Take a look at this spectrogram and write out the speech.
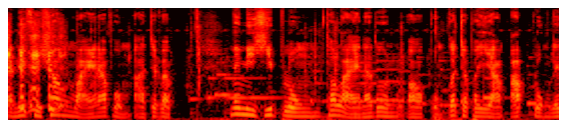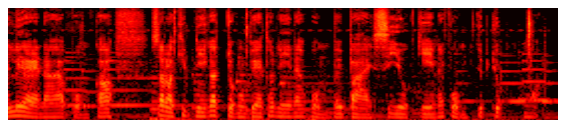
อันนี้คือช่องใหม่นะผมอาจจะแบบ ไม่มีคลิปลงเท่าไหร่นะทุกคนอ๋อผมก็จะพยายามอัพลงเรื่อยๆนะครับผมก็สำหรับคลิปนี้ก็จบลงเพียงเท่านี้นะครับผมบ๊ายบายซีโอเก้นะผมจุ๊บๆ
